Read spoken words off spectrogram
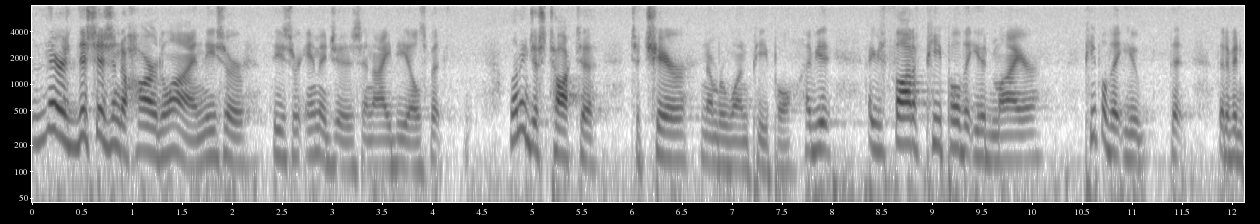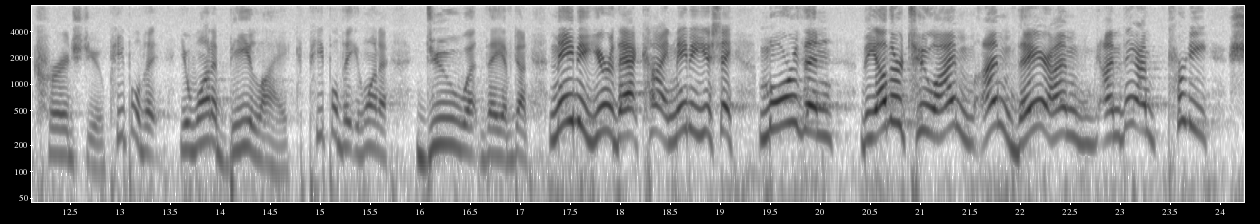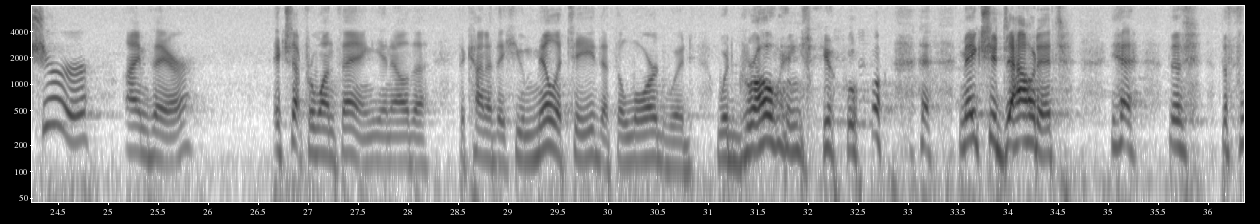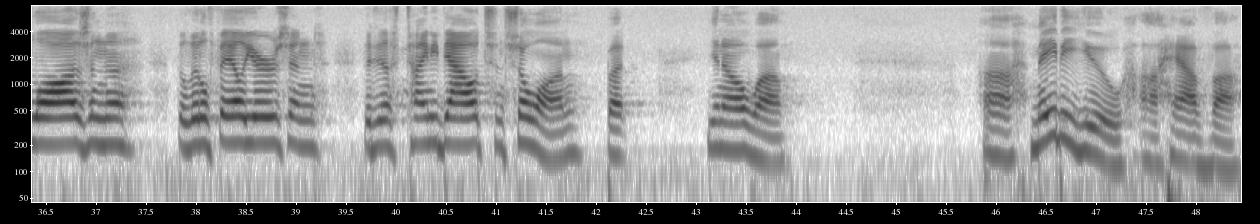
There, this isn't a hard line. These are, these are images and ideals. But let me just talk to, to chair number one people. Have you, have you thought of people that you admire? People that you that, that have encouraged you, people that you want to be like, people that you want to do what they have done. Maybe you're that kind. Maybe you say, more than the other two, I'm, I'm there. I'm, I'm there. I'm pretty sure I'm there. Except for one thing, you know, the, the kind of the humility that the Lord would, would grow in you makes you doubt it. Yeah, the, the flaws and the, the little failures and the tiny doubts and so on. But, you know, uh, Uh, maybe you uh, have, uh,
